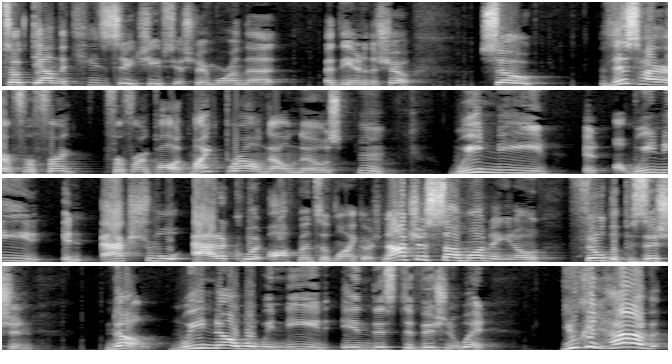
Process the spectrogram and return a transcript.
took down the Kansas City Chiefs yesterday. More on that at the end of the show. So this hire for Frank for Frank Pollack, Mike Brown now knows. Hmm, we need and we need an actual adequate offensive line coach, not just someone to you know fill the position. No, we know what we need in this division to win. You can have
